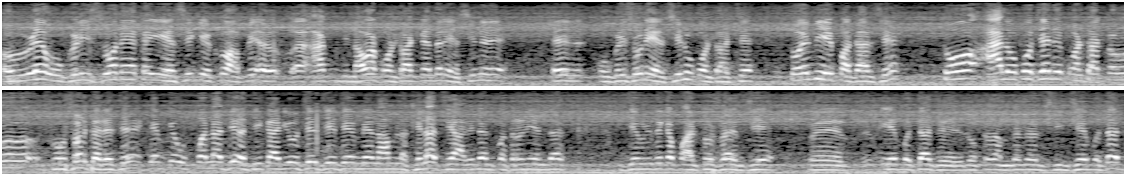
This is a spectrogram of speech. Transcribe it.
હવે ઓગણીસો ને કંઈ એંસી કેટલું આપે આ નવા કોન્ટ્રાક્ટની અંદર એંસીને ઓગણીસો ને એંસીનું કોન્ટ્રાક્ટ છે. તોય બી એ પગાર છે. તો આ લોકો છે ને કોન્ટ્રાક્ટરો શોષણ કરે છે. કેમ કે ઉપરના જે અધિકારીઓ છે, જે જે મેં નામ લખેલા છે આવેદનપત્રની અંદર, જેવી રીતે કે પાર્થો સાહેબ છે, એ બધા જ, ડૉક્ટર અમદાદરસિંહ છે, બધા જ,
